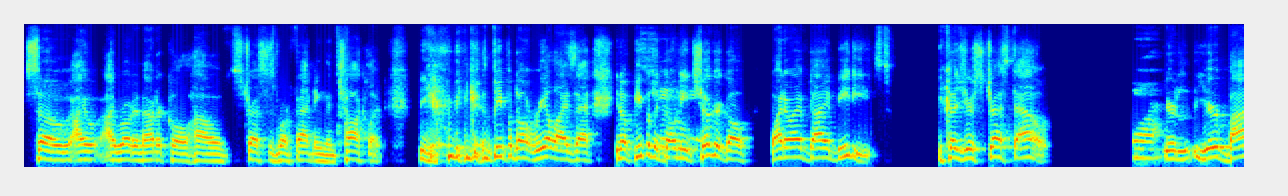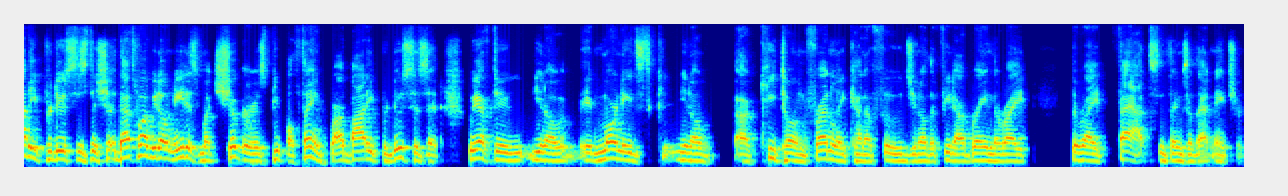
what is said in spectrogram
So I, I wrote an article how stress is more fattening than chocolate because people don't realize that. You know, people that don't eat sugar go, why do I have diabetes? Because you're stressed out. Yeah. Your your body produces the sugar. That's why we don't need as much sugar as people think. Our body produces it. We have to, you know, it more needs, you know, ketone friendly kind of foods, you know, that feed our brain the right the right fats and things of that nature.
